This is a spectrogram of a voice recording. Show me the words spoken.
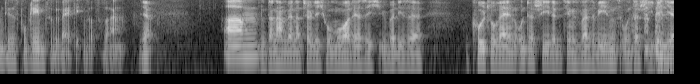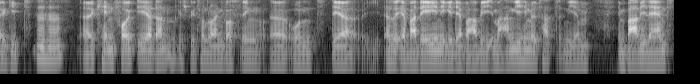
um dieses Problem zu bewältigen, sozusagen. Ja. Ähm, und dann haben wir natürlich Humor, der sich über diese kulturellen Unterschiede bzw. Wesensunterschiede hier ergibt. Mhm. Äh, Ken folgt ihr ja dann, gespielt von Ryan Gosling, äh, und der, also er war derjenige, der Barbie immer angehimmelt hat in ihrem im Barbie-Land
